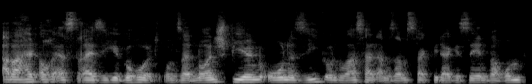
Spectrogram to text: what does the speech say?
aber halt auch erst drei Siege geholt und seit neun Spielen ohne Sieg. Und du hast halt am Samstag wieder gesehen, warum.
